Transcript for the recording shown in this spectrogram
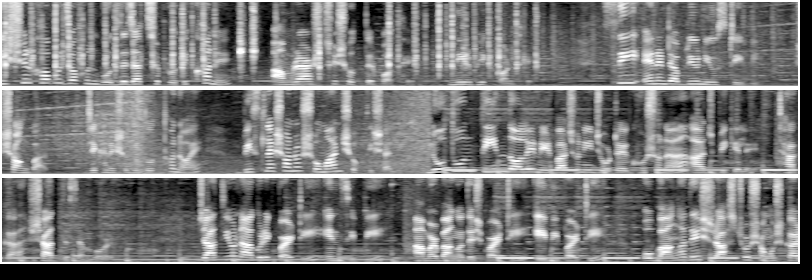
বিশ্বের খবর যখন বদলে যাচ্ছে প্রতিক্ষণে, আমরা আসছি সত্যের পথে, নির্ভীক কণ্ঠে। সিএনএডব্লিউ নিউজ টিভি সংবাদ, যেখানে শুধু তথ্য নয়, বিশ্লেষণও সমান শক্তিশালী। নতুন তিন দলের নির্বাচনী জোটের ঘোষণা আজ বিকেলে, ঢাকা, সাত ডিসেম্বর। জাতীয় Nagorik party, NCP, Amar Bangladesh party AB party ও বাংলাদেশ রাষ্ট্র সংস্কার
